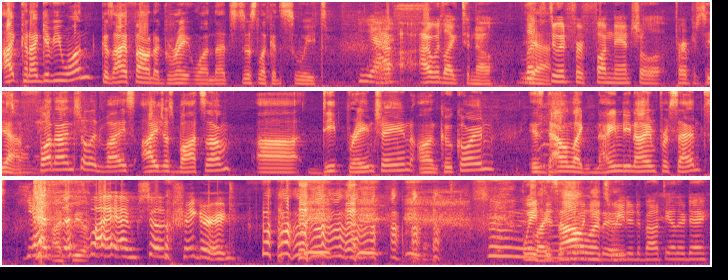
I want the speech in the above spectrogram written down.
I can I give you one because I found a great one that's just looking sweet. Yes. I, I would like to know. Let's Yeah. do it for financial purposes. Yeah, only. financial advice. I just bought some. Uh, Deep Brain Chain on KuCoin is down like ninety nine percent. yes, I that's feel- why I'm so triggered. Wait, Like this is that the one one you is- tweeted about the other day.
